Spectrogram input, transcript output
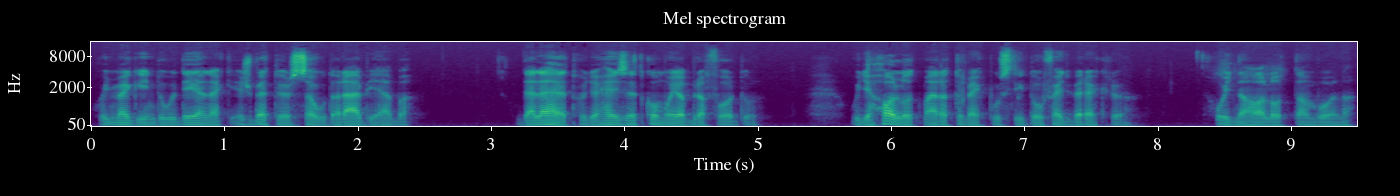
hogy megindul délnek és betör Szaúd-Arábiába. De lehet, hogy a helyzet komolyabbra fordul. Ugye hallott már a tömegpusztító fegyverekről? Hogy ne hallottam volna.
